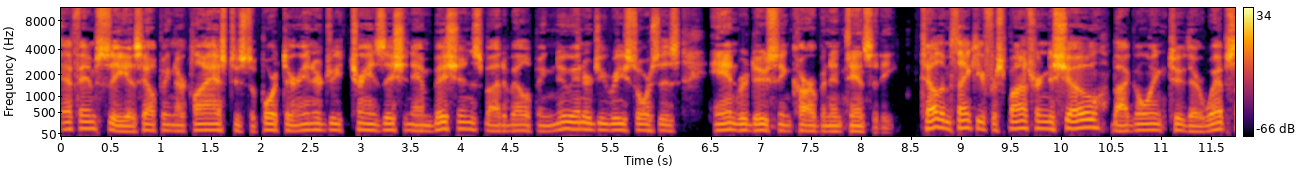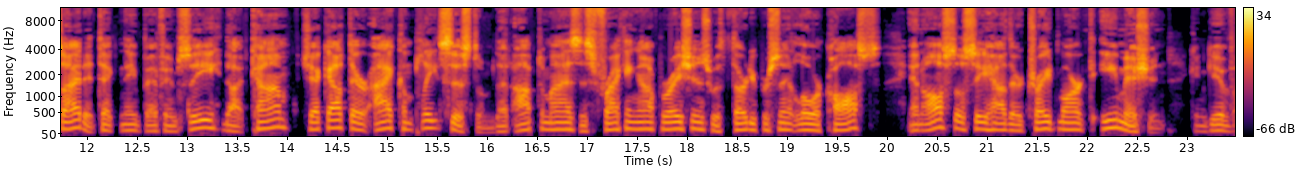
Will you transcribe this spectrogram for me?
FMC is helping their clients to support their energy transition ambitions by developing new energy resources and reducing carbon intensity. Tell them thank you for sponsoring the show by going to their website at technipfmc.com. Check out their iComplete system that optimizes fracking operations with 30% lower costs and also see how their trademarked emission can give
